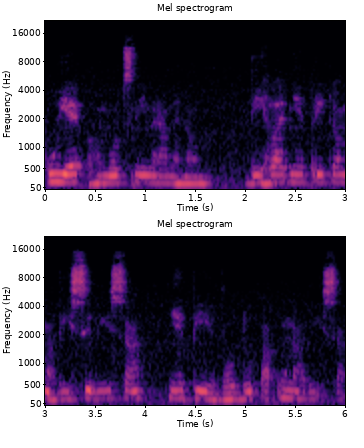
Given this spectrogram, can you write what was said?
kuje ho mocným ramenom. Vyhľadne pritom a vysilí sa, nepije vodu a unaví sa.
